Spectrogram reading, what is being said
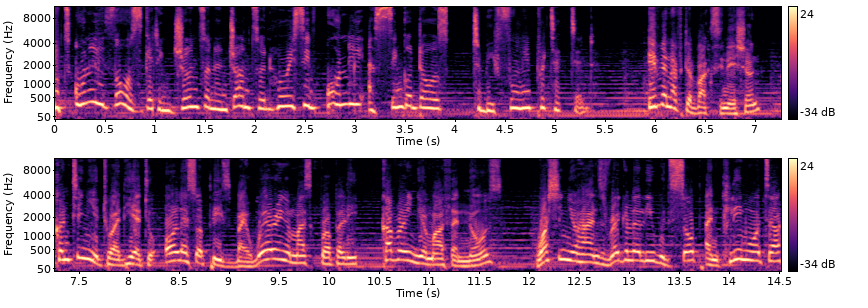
It's only those getting Johnson & Johnson who receive only a single dose to be fully protected. Even after vaccination, continue to adhere to all SOPs by wearing a mask properly, covering your mouth and nose, washing your hands regularly with soap and clean water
